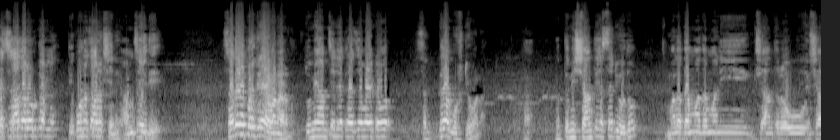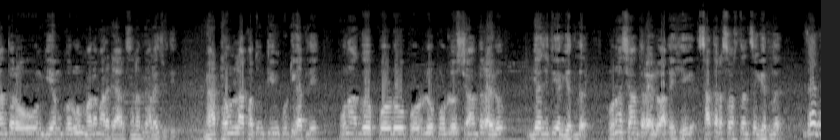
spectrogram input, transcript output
कशा आधारावर काढला? ते कोणाचं आरक्षण आहे? आमचं इथे सगळ्या प्रक्रिया होणार मग. तुम्ही आमच्या लेकराच्या वाईटावर सगळ्या गोष्टी होणार. हा. फक्त मी शांत यासाठी होतो. मला दमादमानी शांत राहून शांत राहून गेम करून मला मराठी आरक्षणात घालायची होती. मी अठ्ठावन्न लाखातून तीन कोटी घातले. पुन्हा ग पडलो पडलो पडलो शांत राहिलो. गॅजेटियर घेतलं. पुन्हा शांत राहिलो. आता हे सातारा संस्थांचं घेतलं. झालं.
